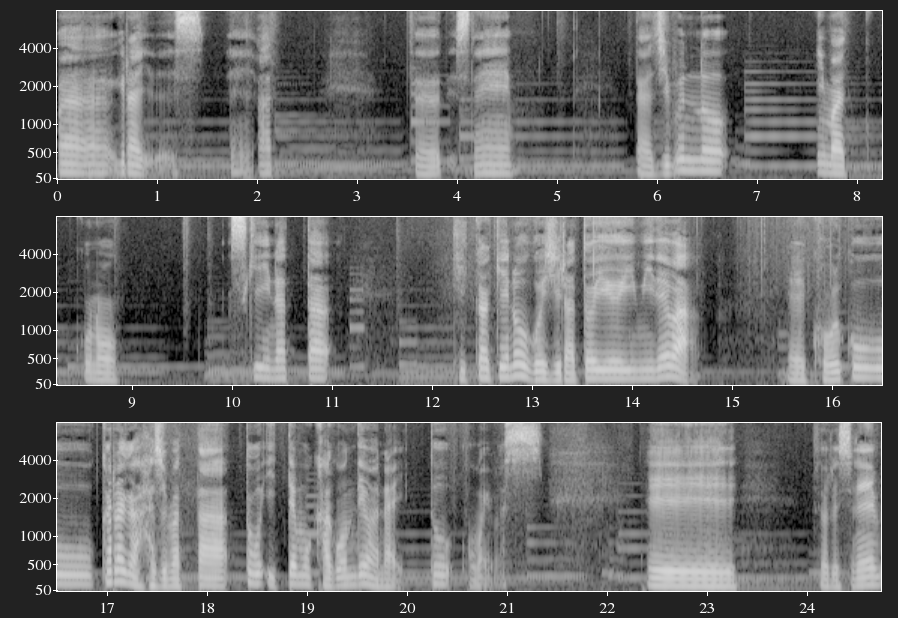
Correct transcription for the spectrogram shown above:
はぐらいです、えー、あとですね。だから自分の今この好きになったきっかけのゴジラという意味ではえー、ここからが始まったと言っても過言ではないと思います。えー、そうですね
